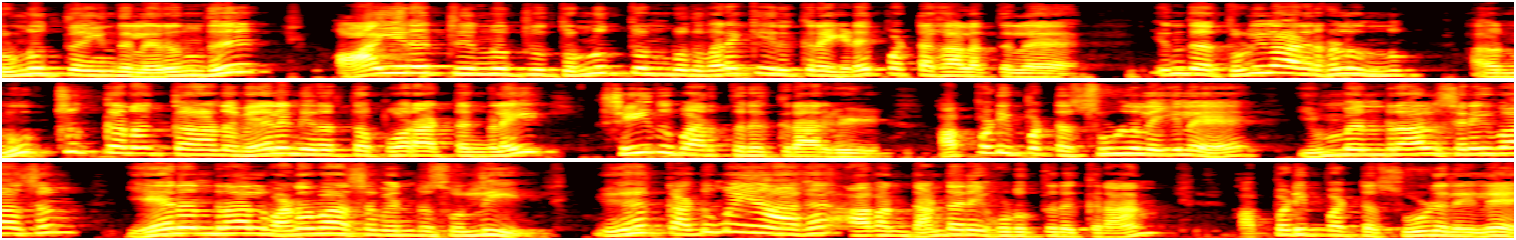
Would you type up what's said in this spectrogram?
தொண்ணூத்தி ஐந்துல இருந்து ஆயிரத்தி எண்ணூற்று தொண்ணூத்தி ஒன்பது வரைக்கும் இருக்கிற இடைப்பட்ட காலத்துல இந்த தொழிலாளர்களும் நூற்றுக்கணக்கான வேலை நிறுத்த போராட்டங்களை செய்து பார்த்திருக்கிறார்கள். அப்படிப்பட்ட சூழ்நிலையில இம்மென்றால் சிறைவாசம் ஏனென்றால் வனவாசம் என்று சொல்லி மிக கடுமையாக அவன் தண்டனை கொடுத்திருக்கிறான். அப்படிப்பட்ட சூழலிலே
